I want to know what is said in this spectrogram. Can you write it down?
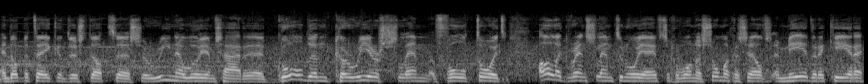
En dat betekent betekent dus dat uh, Serena Williams haar uh, Golden Career Slam voltooit. Alle Grand Slam toernooien heeft ze gewonnen. Sommige zelfs meerdere keren.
